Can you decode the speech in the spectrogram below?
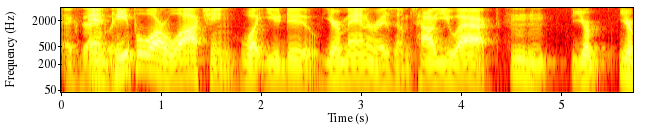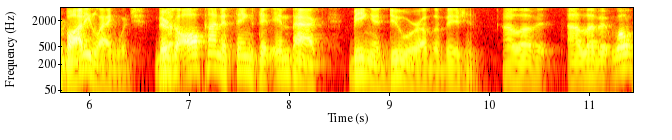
Exactly. And people are watching what you do, your mannerisms, how you act, your your body language. There's Mm-hmm. Yep. all kind of things that impact being a doer of a vision. I love it. I love it. Well,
